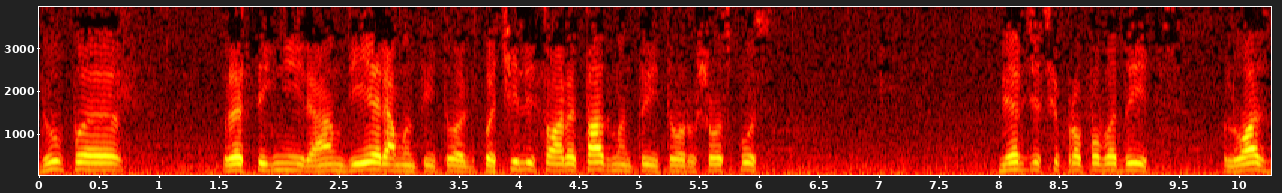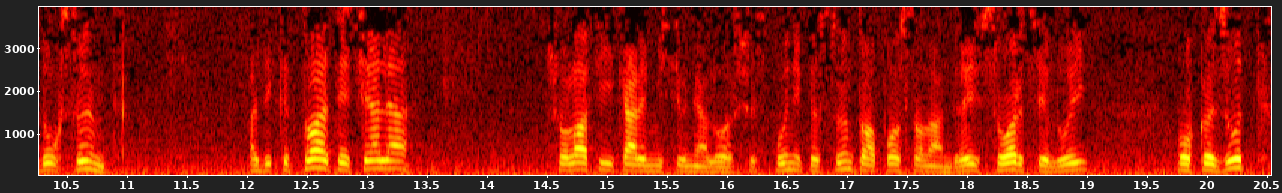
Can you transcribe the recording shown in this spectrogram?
după răstignirea, învierea Mântuitorului, după ce li s-a arătat Mântuitorul și au spus, mergeți și propovăduiți, luați Duh Sfânt, adică toate celea și-o lua fiecare misiunea lor și spune că Sfântul Apostol Andrei, sorții lui, o căzut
